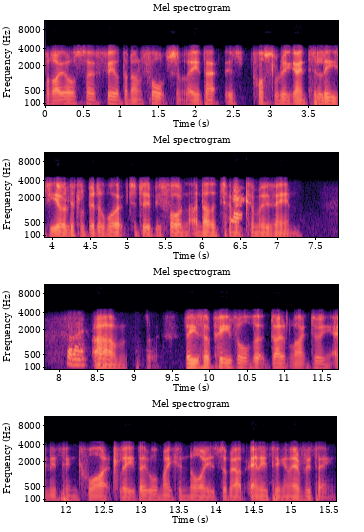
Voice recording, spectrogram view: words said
but I also feel that unfortunately that is possibly going to leave you a little bit of work to do before another tenant yeah. can move in. What I um, these are people that don't like doing anything quietly. They will make a noise about anything and everything.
